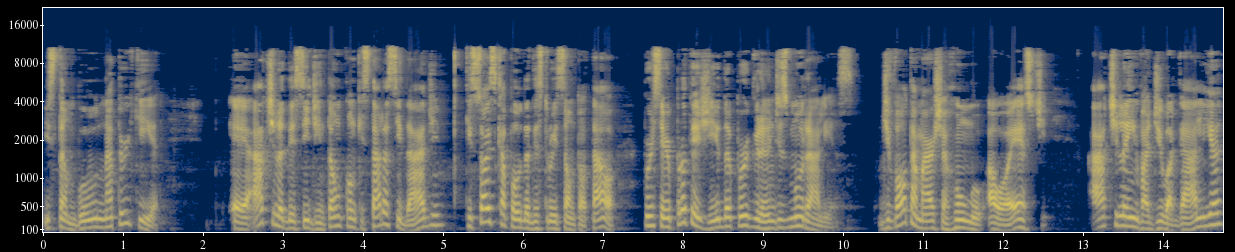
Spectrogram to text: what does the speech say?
Istambul, na Turquia. É, Átila decide então conquistar a cidade, que só escapou da destruição total por ser protegida por grandes muralhas. De volta à marcha rumo ao oeste, Átila invadiu a Gália,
